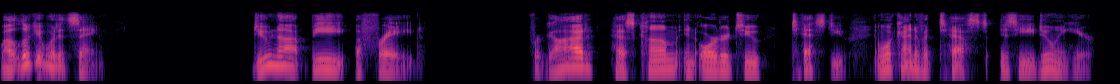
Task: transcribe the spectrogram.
Well, look at what it's saying. Do not be afraid, for God has come in order to test you. And what kind of a test is he doing here?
